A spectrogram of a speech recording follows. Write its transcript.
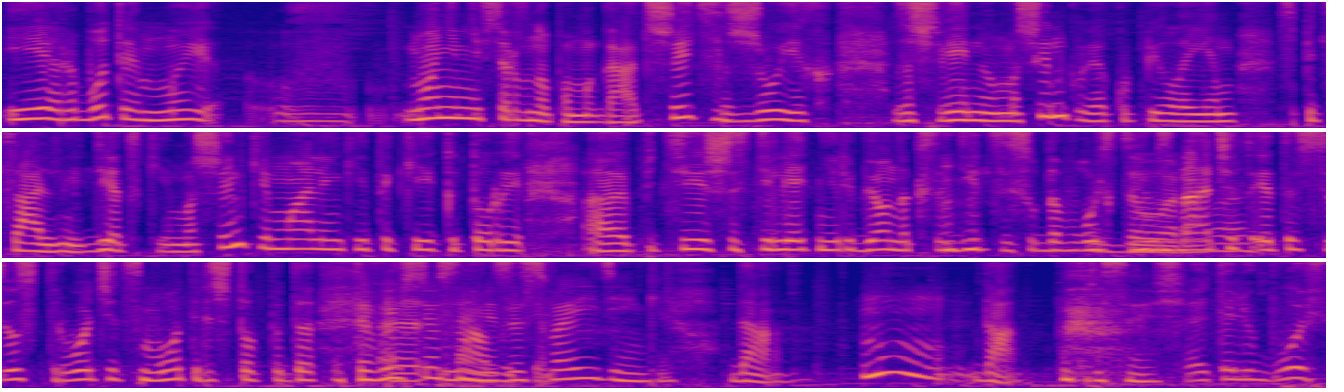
и работаем мы но они мне все равно помогают шить, сажу их за швейную машинку. Я купила им специальные детские машинки маленькие такие, которые э, 5-6-летний ребенок садится и с удовольствием, Здорово. значит, это все строчит, смотрит, чтобы это... Это вы э, все сами за навыки. свои деньги. Да. Ну, да. Потрясающе. Это любовь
